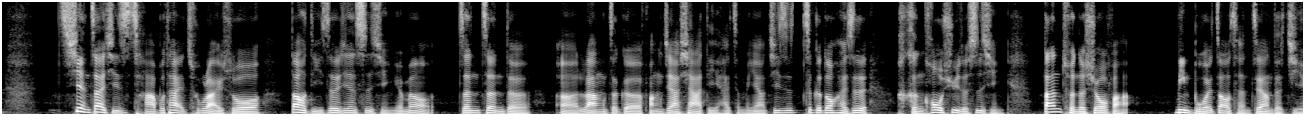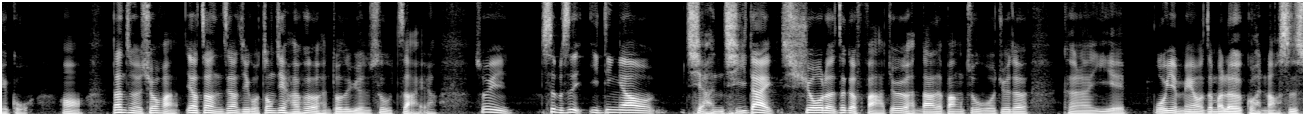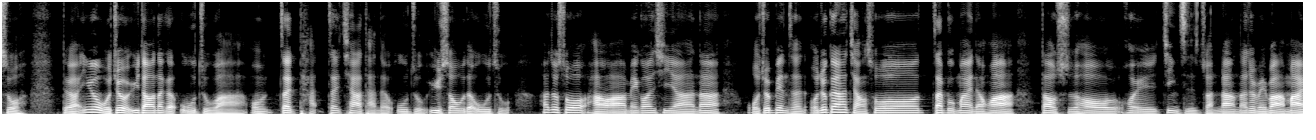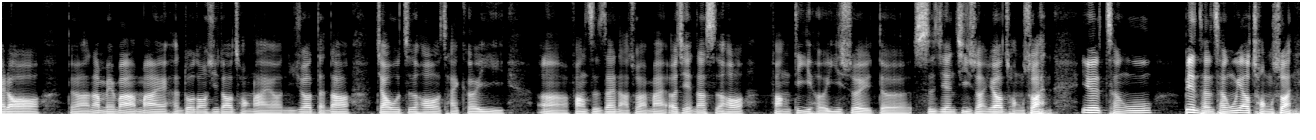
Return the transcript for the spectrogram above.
现在其实查不太出来说到底这件事情有没有真正的。呃，让这个房价下跌还怎么样？其实这个都还是很后续的事情。单纯的修法并不会造成这样的结果哦。单纯的修法要造成这样结果，中间还会有很多的元素在啊。所以是不是一定要很期待修了这个法就有很大的帮助？我觉得可能也我也没有这么乐观，老实说，对啊，因为我就遇到那个屋主啊，我在谈在洽谈的屋主，预售屋的屋主，他就说好啊，没关系啊，那我就变成我就跟他讲说，再不卖的话，到时候会禁止转让，那就没办法卖喽，对啊，那没办法卖，很多东西都要重来哦，你就要等到交屋之后才可以，呃，房子再拿出来卖，而且那时候房地合一税的时间计算又要重算，因为成屋。变成成屋要重算，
